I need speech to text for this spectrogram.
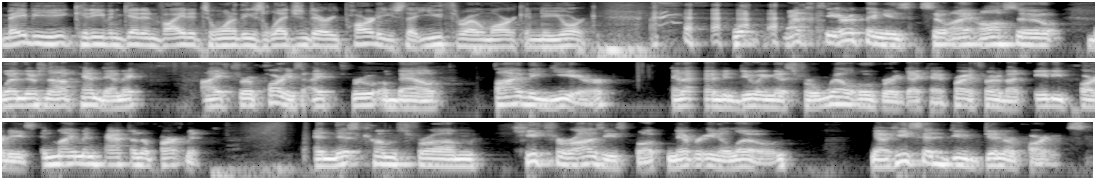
Maybe you could even get invited to one of these legendary parties that you throw, Mark, in New York. well, that's the other thing is so I also when there's not a pandemic, I throw parties. I threw about five a year, and I've been doing this for well over a decade. I've probably thrown about 80 parties in my Manhattan apartment. And this comes from Keith Ferrazzi's book, Never Eat Alone. Now he said do dinner parties.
